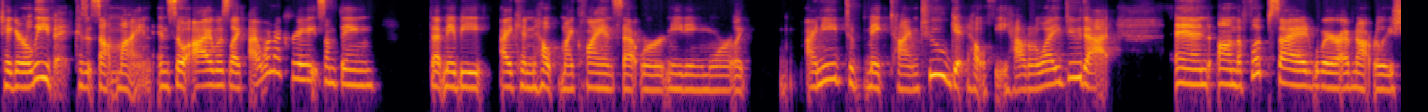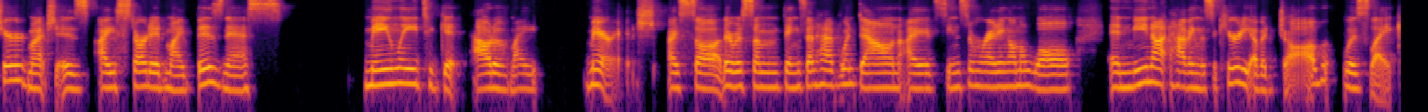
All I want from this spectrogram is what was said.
take it or leave it because it's not mine. And so I was like, I want to create something that maybe I can help my clients that were needing more like I need to make time to get healthy. How do I do that? And on the flip side, where I've not really shared much, is I started my business mainly to get out of my marriage. I saw there was some things that had went down. I had seen some writing on the wall and me not having the security of a job was like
